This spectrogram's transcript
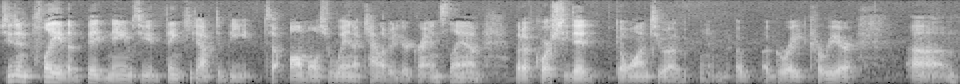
She didn't play the big names you'd think you'd have to beat to almost win a calendar year Grand Slam, but of course she did go on to a, a, a great career, um,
